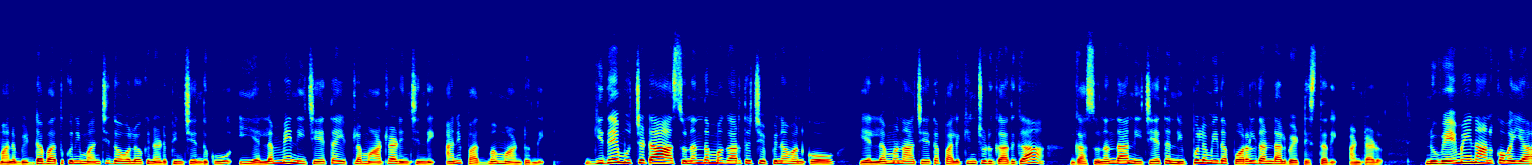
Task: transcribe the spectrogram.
మన బిడ్డ బతుకుని మంచి దోవలోకి నడిపించేందుకు ఈ ఎల్లమ్మే నీ చేత ఇట్లా మాట్లాడించింది అని పద్మమ్మ అంటుంది. గిదే ముచ్చట ఆ సునందమ్మగారితో చెప్పినావనుకో ఎల్లమ్మ నా చేత పలికించుడు గాదుగా గా సునంద నీ చేత నిప్పుల మీద పొరలదండాలు పెట్టిస్తది అంటాడు. నువ్వేమైనా అనుకోవయ్యా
